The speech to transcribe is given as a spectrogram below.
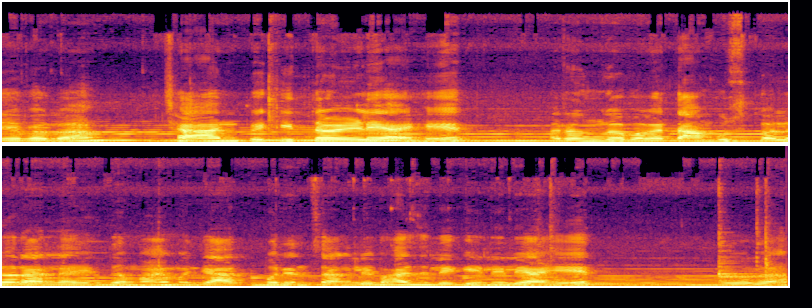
हे बघा छानपैकी तळले आहेत. रंग बघा तांबूस कलर आला एकदम आहे. म्हणजे आतपर्यंत चांगले भाजले गेलेले आहेत. बघा.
